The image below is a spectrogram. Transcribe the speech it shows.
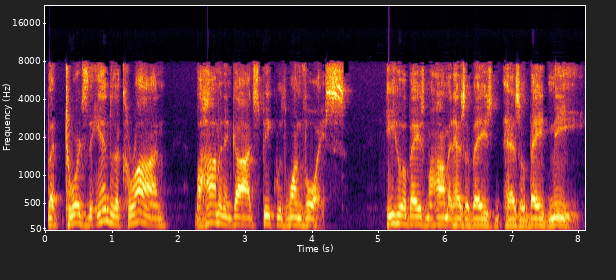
But towards the end of the Quran, Muhammad and God speak with one voice. He who obeys Muhammad has obeyed, has obeyed me.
